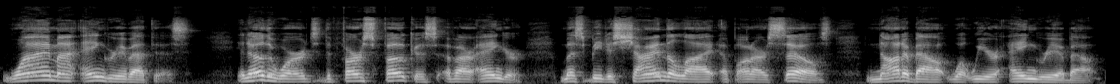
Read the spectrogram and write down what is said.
why am I angry about this? In other words, the first focus of our anger must be to shine the light upon ourselves, not about what we are angry about.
